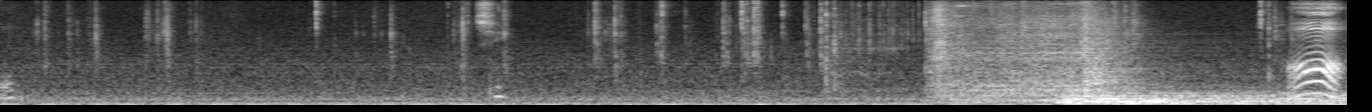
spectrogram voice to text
어? 뭐지? 아!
